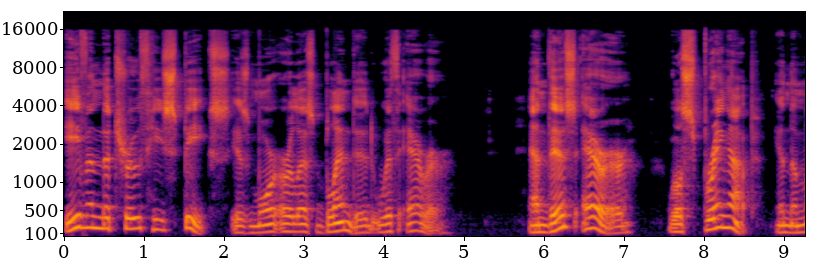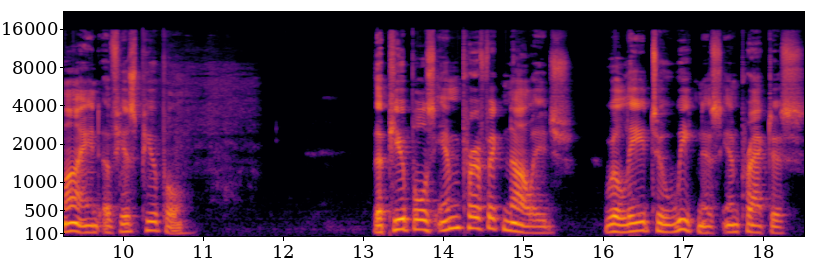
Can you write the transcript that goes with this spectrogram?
Even the truth he speaks is more or less blended with error. And this error will spring up in the mind of his pupil. The pupil's imperfect knowledge will lead to weakness in practice,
